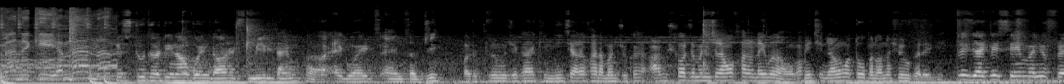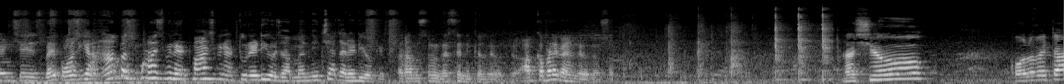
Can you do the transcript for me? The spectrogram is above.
मैंने की है मेहनत। It's 2:30 now going down it's meal time egg whites and सब्ज़ी और इतने मुझे कहा कि नीचे आना खाना बन चुका है। आई एम श्योर जब मैं नीचे जाऊँगा खाना नहीं बनाऊँगा। नीचे जाऊँगा तो बनाना शुरू करेगी। Exactly same when your friend says भाई पहुँच गया। हाँ बस 5 मिनट 5 मिनट तू रेडी हो जा। मैं नीचे आता रेडी होके। और आप उस समय घर से निकल रहे होते हो। आप कपड़े पहन रहे होते हो सब रशियो। खोलो बेटा।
